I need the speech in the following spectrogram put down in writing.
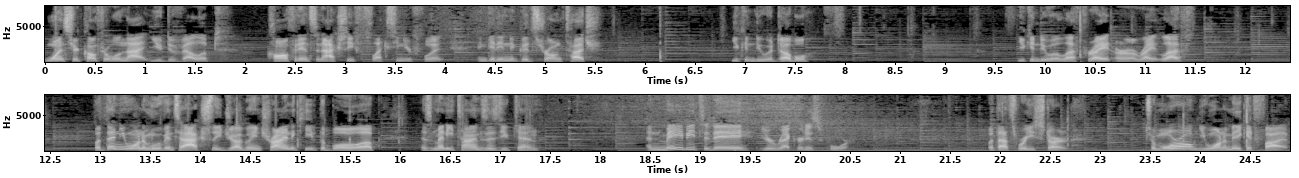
Once you're comfortable in that, you developed confidence in actually flexing your foot and getting a good strong touch. You can do a double. You can do a left-right or a right-left. But then you want to move into actually juggling, trying to keep the ball up as many times as you can. And maybe today your record is four. But that's where you start. Tomorrow you want to make it five.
